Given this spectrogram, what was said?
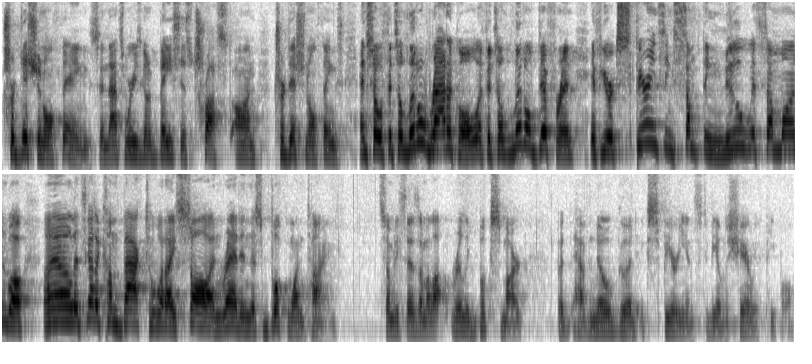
traditional things. And that's where he's going to base his trust on traditional things. And so if it's a little radical, if it's a little different, if you're experiencing something new with someone, well, well, it's got to come back to what I saw and read in this book one time. Somebody says, I'm a lot really book smart, but have no good experience to be able to share with people.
